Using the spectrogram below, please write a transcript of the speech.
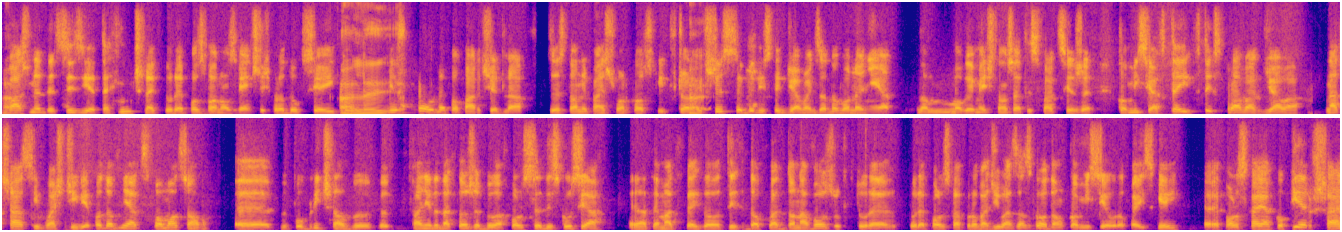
ważne decyzje techniczne, które pozwolą zwiększyć produkcję i Ale- jest pełne poparcie dla, ze strony państw członkowskich. Wczoraj A- wszyscy byli z tych działań zadowoleni. Ja no, mogę mieć tą satysfakcję, że komisja w, tej, w tych sprawach działa na czas i właściwie. Podobnie jak z pomocą e, publiczną. Panie redaktorze, była w Polsce dyskusja na temat tego, tych dopłat do nawozów, które, które Polska wprowadziła za zgodą Komisji Europejskiej. E, Polska jako pierwsza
